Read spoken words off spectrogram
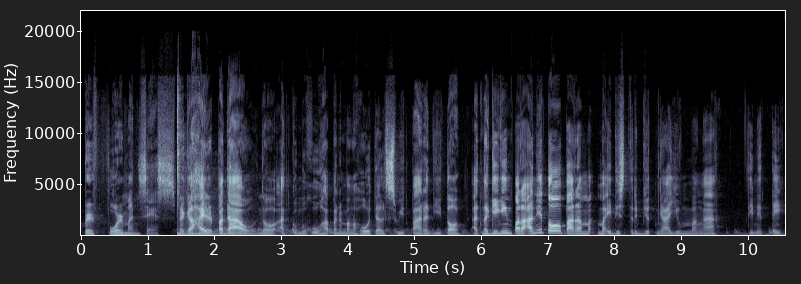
performances. Nag-hire pa daw, no, at kumukuha pa ng mga hotel suite para dito. At nagiging paraan ito para ma- ma-distribute nga yung mga tinetake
